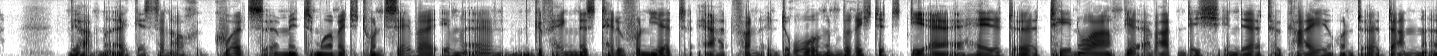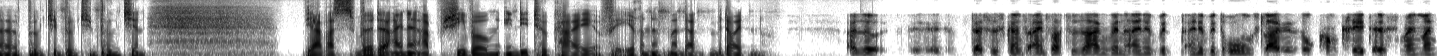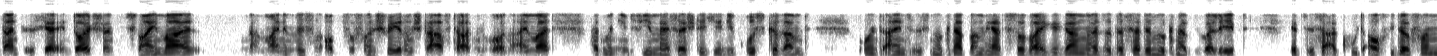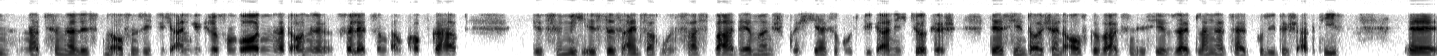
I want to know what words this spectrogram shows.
Wir haben äh, gestern auch kurz äh, mit Mohamed Tunc selber im äh, Gefängnis telefoniert. Er hat von Drohungen berichtet, die er erhält. Äh, Tenor, wir erwarten dich in der Türkei und äh, dann äh, Pünktchen, Pünktchen, Pünktchen. Ja, was würde eine Abschiebung in die Türkei für Ihren Mandanten bedeuten? Also das ist ganz einfach zu sagen, wenn eine, eine Bedrohungslage so konkret ist. Mein Mandant ist ja in Deutschland zweimal, nach meinem Wissen, Opfer von schweren Straftaten geworden. Einmal hat man ihm vier Messerstiche in die Brust gerammt und eins ist nur knapp am Herz vorbeigegangen. Also das hat er nur knapp überlebt. Jetzt ist er akut auch wieder von Nationalisten offensichtlich angegriffen worden, hat auch eine Verletzung am Kopf gehabt für mich ist das einfach unfassbar. Der Mann spricht ja so gut wie gar nicht Türkisch. Der ist hier in Deutschland aufgewachsen, ist hier seit langer Zeit politisch aktiv. Äh,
